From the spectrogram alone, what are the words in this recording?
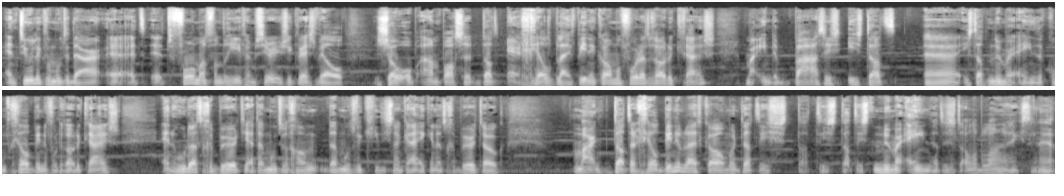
En tuurlijk, we moeten daar eh, het, het format van 3FM Serious Request... wel zo op aanpassen dat er geld blijft binnenkomen voor dat Rode Kruis. Maar in de basis is dat, eh, is dat nummer één. Er komt geld binnen voor het Rode Kruis. En hoe dat gebeurt, ja, daar moeten we gewoon daar moeten we kritisch naar kijken. En dat gebeurt ook. Maar dat er geld binnen blijft komen, dat is, dat is, dat is nummer één. Dat is het allerbelangrijkste. Ja.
